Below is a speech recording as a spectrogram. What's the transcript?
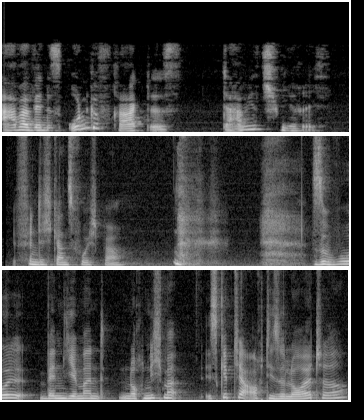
aber wenn es ungefragt ist, da wird es schwierig. Finde ich ganz furchtbar. Sowohl, wenn jemand noch nicht mal. Es gibt ja auch diese Leute,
